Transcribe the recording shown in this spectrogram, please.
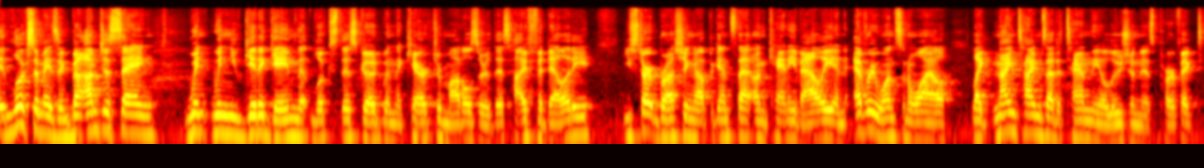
it looks amazing. But I'm just saying, when when you get a game that looks this good, when the character models are this high fidelity, you start brushing up against that uncanny valley and every once in a while like nine times out of ten the illusion is perfect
